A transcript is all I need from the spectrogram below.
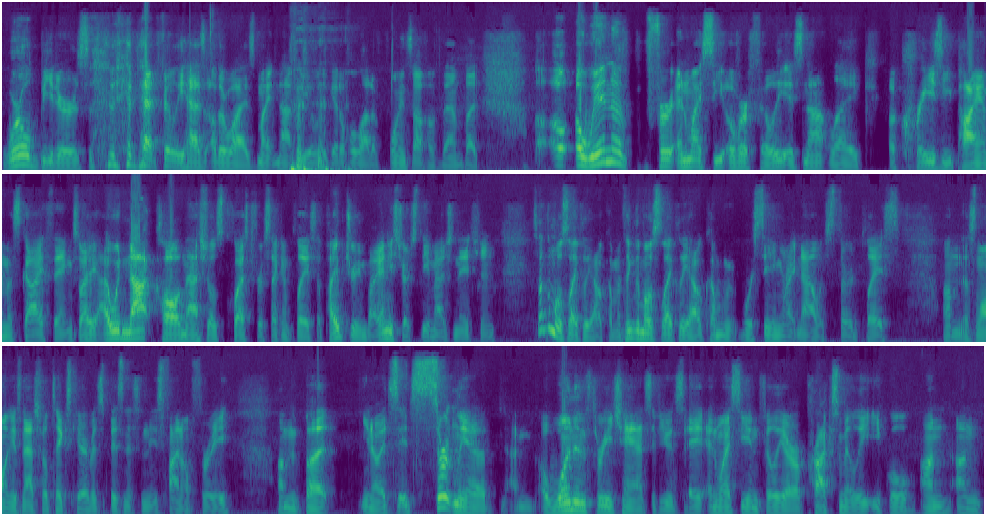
world beaters that Philly has otherwise might not be able to get a whole lot of points off of them. But a, a win of, for NYC over Philly is not like a crazy pie in the sky thing. So I, I, would not call Nashville's quest for second place a pipe dream by any stretch of the imagination. It's not the most likely outcome. I think the most likely outcome we're seeing right now is third place, um, as long as Nashville takes care of its business in these final three. Um, but you know, it's it's certainly a a one in three chance if you would say NYC and Philly are approximately equal on on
